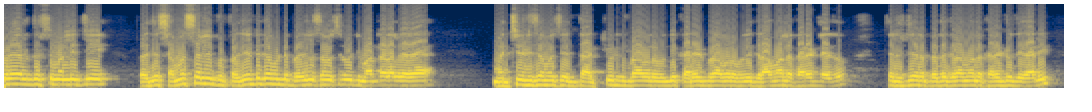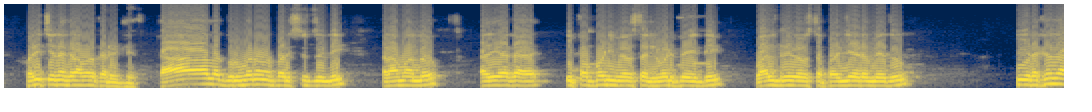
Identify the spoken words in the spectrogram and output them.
ప్రజల దృష్టి మళ్ళించి ప్రజల సమస్యలు ఇప్పుడు ప్రజెంట్గా ఉంటే ప్రజల సమస్యల గురించి మాట్లాడాలి కదా. మంచినీటి సమస్య ఇంత అక్యూట్ ప్రాబ్లం ఉంది కరెంట్ ప్రాబ్లం ఉంది గ్రామాల్లో కరెంట్ లేదు చిన్న చిన్న పెద్ద గ్రామాల్లో కరెంట్ ఉంది కానీ మరి చిన్న గ్రామాల్లో కరెంట్ లేదు. చాలా దుర్భరమైన పరిస్థితి ఉంది గ్రామాల్లో. అదిగాక ఈ పంపిణీ వ్యవస్థ నిలబడిపోయింది వాలంటరీ వ్యవస్థ పనిచేయడం లేదు. ఈ రకంగా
